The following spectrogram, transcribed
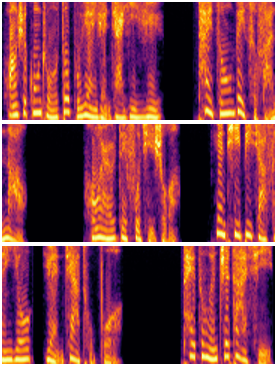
皇室公主都不愿远嫁异域。太宗为此烦恼，弘儿对父亲说：“愿替陛下分忧，远嫁吐蕃。”太宗闻之大喜，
